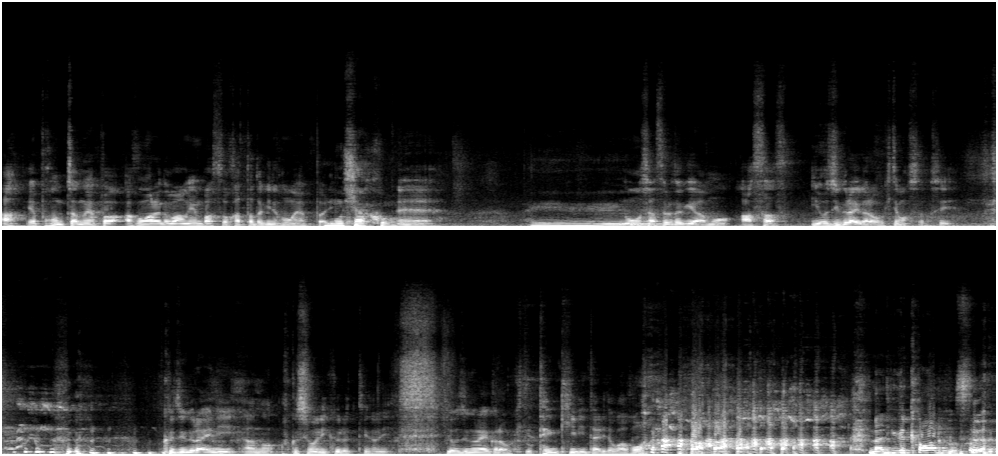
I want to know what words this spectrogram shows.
あやっぱ本ちゃんのやっぱ憧れのワンエンバスを買った時の方がやっぱり。もう100歩へええ。え納車する時はもう朝4時ぐらいから起きてましたし9時ぐらいにあの福島に来るっていうのに4時ぐらいから起きて天気見たりとかこう。何が変わるのそれ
